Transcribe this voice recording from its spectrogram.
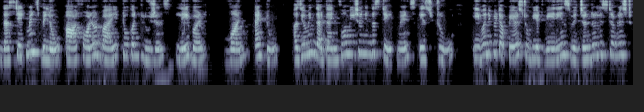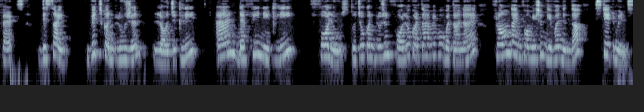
the statements below are followed by two conclusions labelled 1 and 2 assuming that the information in the statements is true even if it appears to be at variance with general established facts, decide which conclusion logically and definitely follows. तो जो conclusion follow करता है हमें वो बताना है from the information given in the statements.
